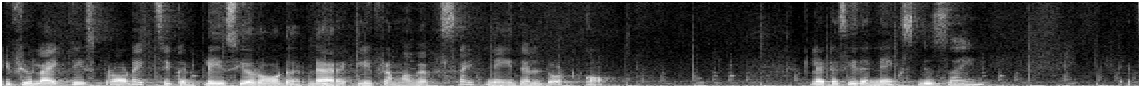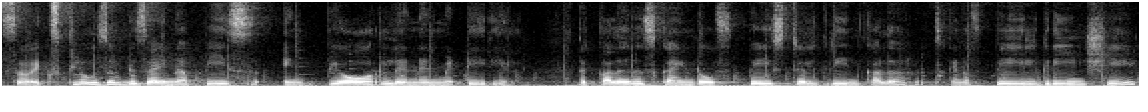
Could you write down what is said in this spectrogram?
If you like these products you can place your order directly from our website neidhal.com let us see the next design. It's an exclusive designer piece in pure linen material. The color is kind of pastel green color. It's kind of pale green shade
